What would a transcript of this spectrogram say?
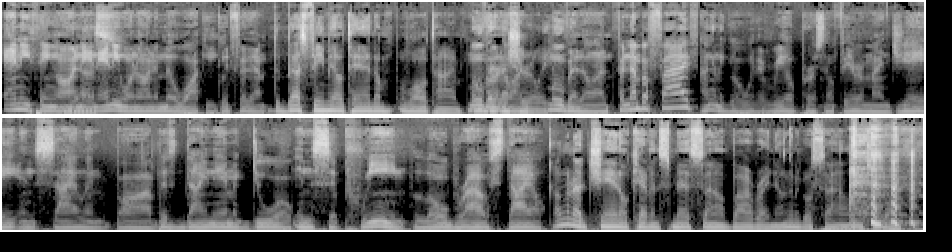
anything on and anyone on in Milwaukee. Good for them. the best female tandem of all time. Moving Laverne on. Shirley. Moving on. For number five, I'm going to go with a real personal favorite of mine, Jay and Silent Bob. This dynamic duo in supreme lowbrow style. I'm gonna channel Kevin Smith, Silent Bob, right now. I'm gonna go silent.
